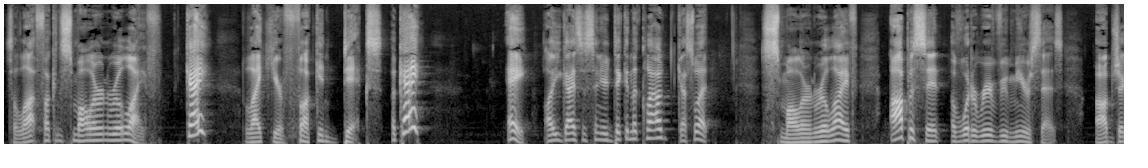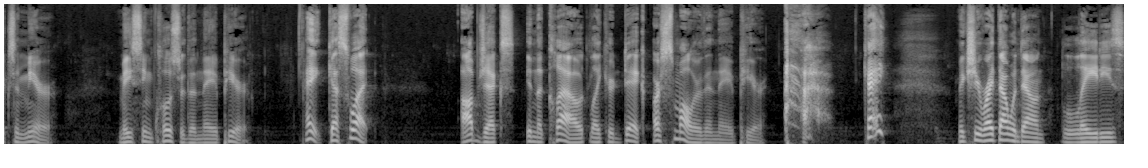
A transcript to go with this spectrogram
It's a lot fucking smaller in real life. Okay? Like your fucking dicks. Okay? Hey, all you guys that send your dick in the cloud, guess what? Smaller in real life. Opposite of what a rearview mirror says. Objects in mirror may seem closer than they appear. Hey, guess what? Objects in the cloud, like your dick, are smaller than they appear. okay? Make sure you write that one down, ladies.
